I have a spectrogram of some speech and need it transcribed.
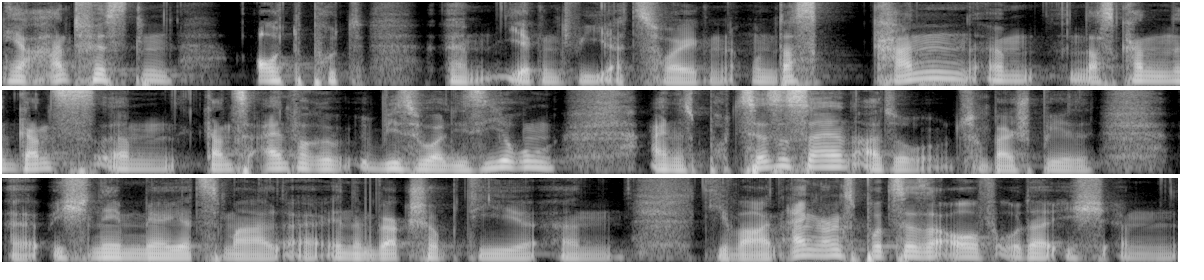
ja, handfesten Output ähm, irgendwie erzeugen. Und das kann, ähm, das kann eine ganz, ähm, ganz einfache Visualisierung eines Prozesses sein. Also zum Beispiel, äh, ich nehme mir jetzt mal äh, in einem Workshop die, ähm, die Wareneingangsprozesse auf oder ich ähm,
